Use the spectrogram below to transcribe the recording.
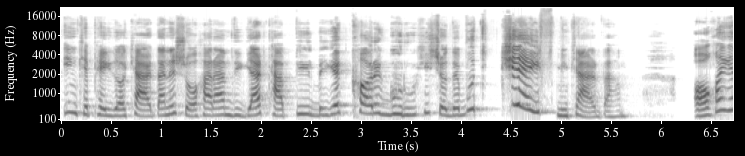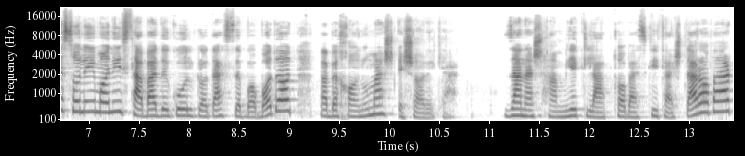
اینکه پیدا کردن شوهرم دیگر تبدیل به یک کار گروهی شده بود کیف می کردم. آقای سلیمانی سبد گل را دست بابا داد و به خانومش اشاره کرد. زنش هم یک لپتاپ از کیفش درآورد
